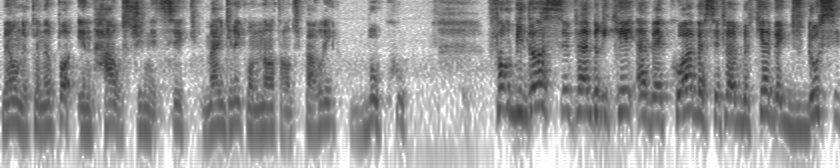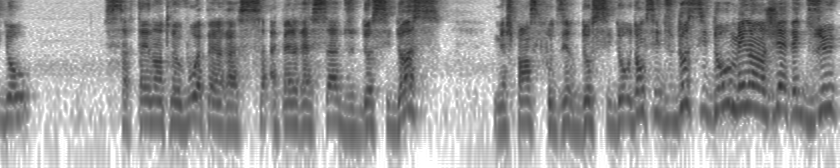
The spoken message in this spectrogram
mais on ne connaît pas In-House Génétique, malgré qu'on en a entendu parler beaucoup. Forbidos, c'est fabriqué avec quoi? Ben, c'est fabriqué avec du Docido. Certains d'entre vous appelleraient ça, appelleraient ça du Docidos, mais je pense qu'il faut dire Docido. Donc, c'est du Docido mélangé avec du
